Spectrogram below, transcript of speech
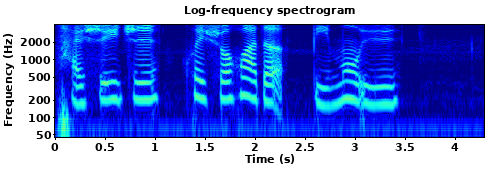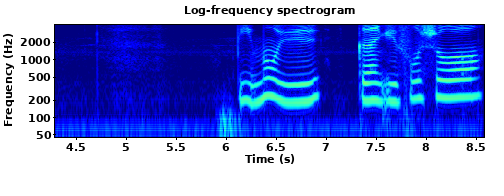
还是一只会说话的比目鱼。比目鱼跟渔夫说，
